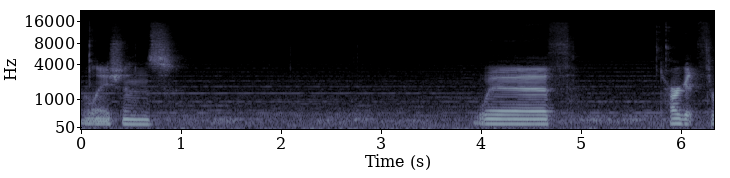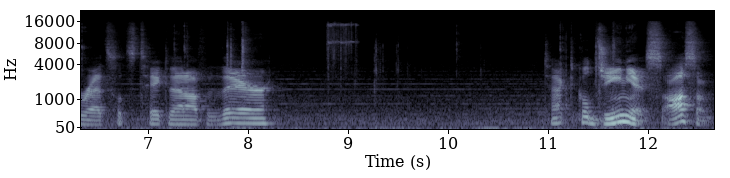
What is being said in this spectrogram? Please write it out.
relations with target threats. Let's take that off of there. Tactical genius. Awesome.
